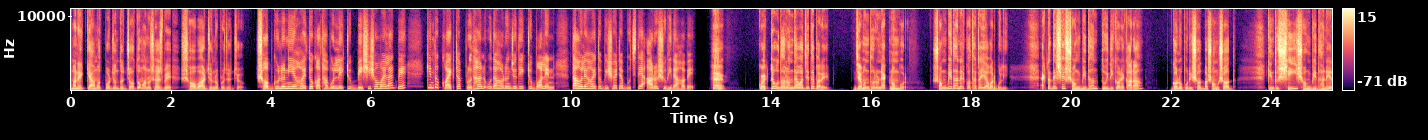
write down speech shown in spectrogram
মানে কেমত পর্যন্ত যত মানুষ আসবে সবার জন্য প্রযোজ্য। সবগুলো নিয়ে হয়তো কথা বললে একটু বেশি সময় লাগবে কিন্তু কয়েকটা প্রধান উদাহরণ যদি একটু বলেন তাহলে হয়তো বিষয়টা বুঝতে আরও সুবিধা হবে। হ্যাঁ কয়েকটা উদাহরণ দেওয়া যেতে পারে। যেমন ধরুন এক নম্বর সংবিধানের কথাটাই আবার বলি। একটা দেশের সংবিধান তৈরি করে কারা? গণপরিষদ বা সংসদ? কিন্তু সেই সংবিধানের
